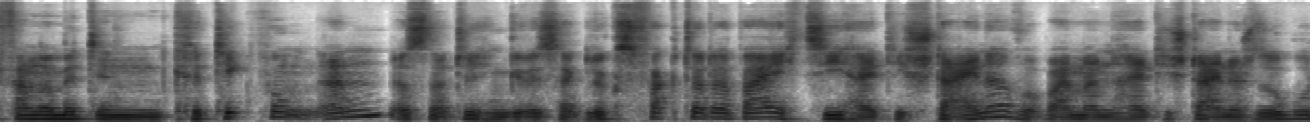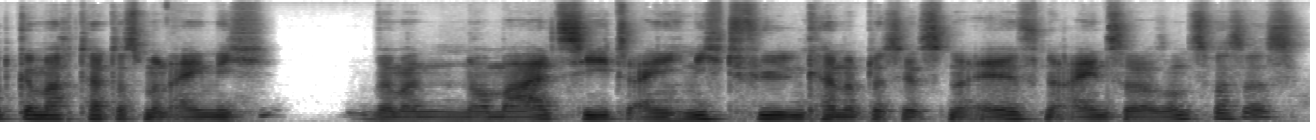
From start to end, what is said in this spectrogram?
Fangen wir mit den Kritikpunkten an. Das ist natürlich ein gewisser Glücksfaktor dabei. Ich ziehe halt die Steine, wobei man halt die Steine so gut gemacht hat, dass man eigentlich, wenn man normal zieht, eigentlich nicht fühlen kann, ob das jetzt eine 11, eine 1 oder sonst was ist.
